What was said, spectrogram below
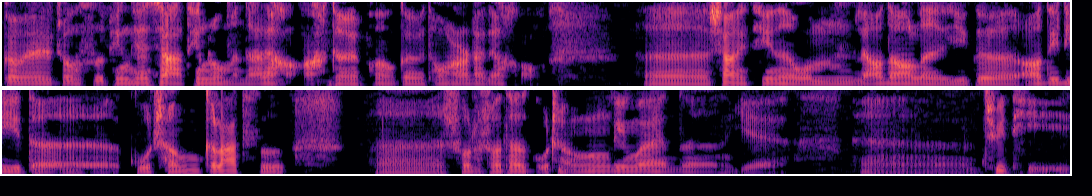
各位宙斯平天下听众们，大家好啊！各位朋友，各位同行，大家好。呃，上一期呢，我们聊到了一个奥地利的古城格拉茨，呃，说了说它的古城，另外呢，也呃具体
